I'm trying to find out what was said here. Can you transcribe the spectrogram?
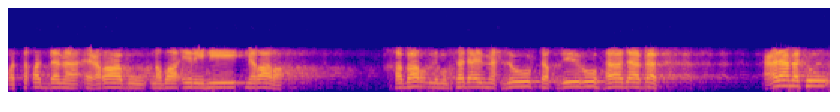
قد تقدم إعراب نظائره مرارا. خبر لمبتدأ محذوف تقديره هذا باب. علامة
